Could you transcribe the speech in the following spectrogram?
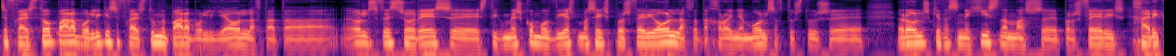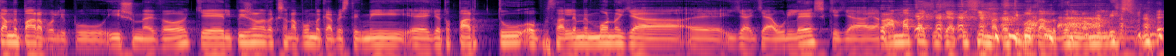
Σε ευχαριστώ πάρα πολύ και σε ευχαριστούμε πάρα πολύ για όλα αυτά τα, όλες αυτές τις ωραίες ε, στιγμές κομμωδίας που μας έχεις προσφέρει όλα αυτά τα χρόνια με όλους αυτούς τους ε, ρόλους και θα συνεχίσεις να μας ε, προσφέρεις. Χαρήκαμε πάρα πολύ που ήσουν εδώ και ελπίζω να τα ξαναπούμε κάποια στιγμή ε, για το part 2 όπου θα λέμε μόνο για, ε, για, για ουλές και για ράματα και για ατυχήματα. Τίποτα άλλο δεν θέλω να μιλήσουμε.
